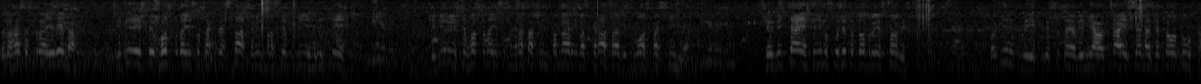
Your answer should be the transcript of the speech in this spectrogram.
Дорога сестра Ірина, чи віриш ти в Господа Ісуса Христа, що Він простив твої гріхи? Чи віруєш ти в Господа Ісуса Христа, що Він помер і воскрес ради твого спасіння? Чи обіцяєш ти йому служити доброю совістю? По вірі твоїй, тебе в ім'я Отця і Сина Святого Духа.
